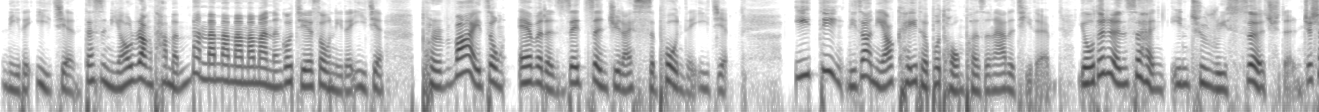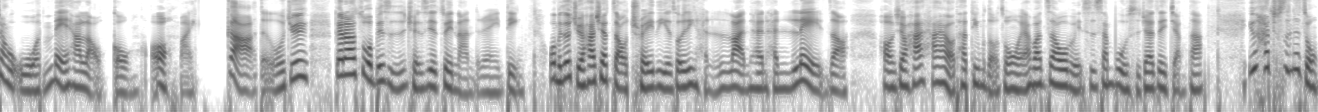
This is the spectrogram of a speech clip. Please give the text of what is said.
你的意见，但是你要让他们慢慢慢慢慢慢能够接受你的意见，provide 这种 evidence 这些证据来 support 你的意见。一定你知道你要 cater 不同 personality 的人，有的人是很 into research 的人，就像我妹她老公，Oh my。 尬的。我觉得跟他做 business 是全世界最难的人，一定。我每次觉得他去找 trading 的时候，一定很烂，很很累，你知道？好笑，还还好他听不懂中文，要不然知道我每次三不五时就在这里讲他，因为他就是那种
